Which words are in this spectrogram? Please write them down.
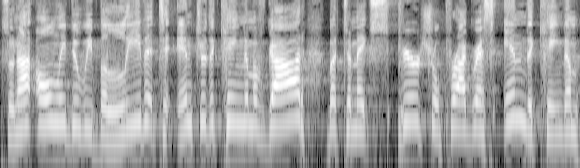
So not only do we believe it to enter the kingdom of God, but to make spiritual progress in the kingdom,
